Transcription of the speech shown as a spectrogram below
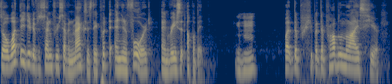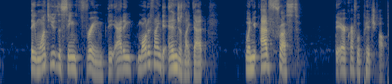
So what they did with the 737 Max is they put the engine forward and raised it up a bit. Mm-hmm. But the but the problem lies here. They want to use the same frame. They adding modifying the engine like that. When you add thrust, the aircraft will pitch up.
